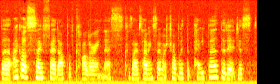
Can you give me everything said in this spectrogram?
But I got so fed up of colouring this because I was having so much trouble with the paper that it just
